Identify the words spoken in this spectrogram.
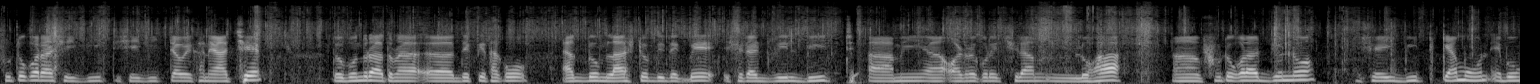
ফুটো করা, সেই বিট সেই বিটটাও এখানে আছে। তো বন্ধুরা, তোমরা দেখতে থাকো। একদম লাস্ট অবধি দেখবে সেটা ড্রিল বিট আমি অর্ডার করেছিলাম লোহা ফুটো করার জন্য। সেই বিট কেমন এবং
